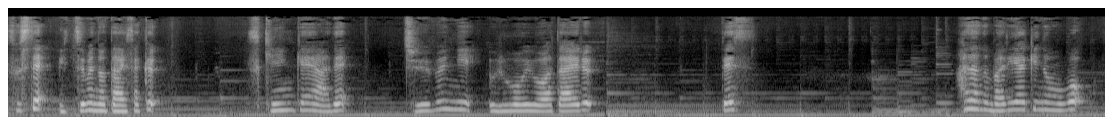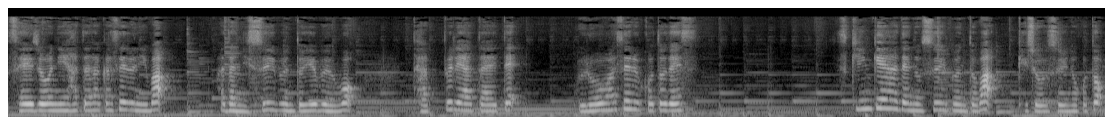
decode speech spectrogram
そして3つ目の対策。スキンケアで十分に潤いを与える。です。肌のバリア機能を正常に働かせるには肌に水分と油分をたっぷり与えて潤わせることです。スキンケアでの水分とは化粧水のこと。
